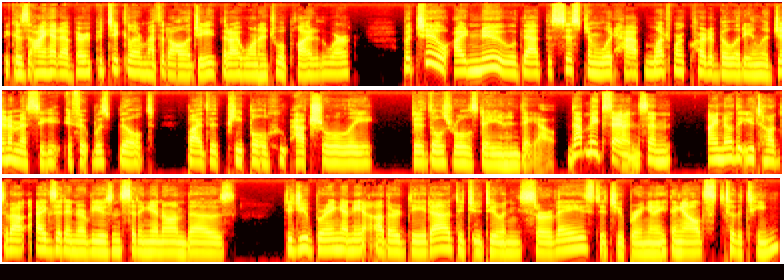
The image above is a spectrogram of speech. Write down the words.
because I had a very particular methodology that I wanted to apply to the work. But two, I knew that the system would have much more credibility and legitimacy if it was built by the people who actually did those roles day in and day out. That makes sense. And I know that you talked about exit interviews and sitting in on those. Did you bring any other data? Did you do any surveys? Did you bring anything else to the team?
